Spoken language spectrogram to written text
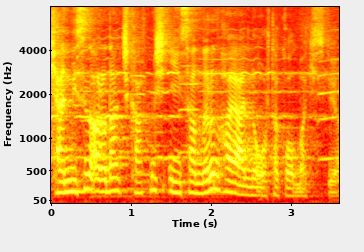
kendisini aradan çıkartmış insanların hayaline ortak olmak istiyor.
